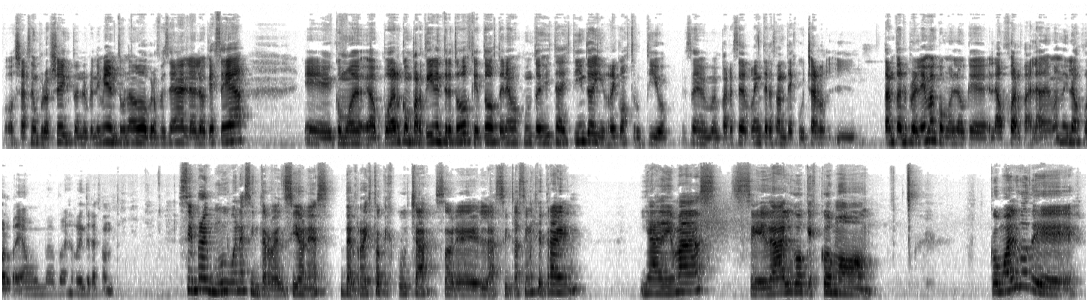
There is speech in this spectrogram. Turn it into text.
o ya sea un proyecto, un emprendimiento, una duda profesional o lo que sea, eh, como a poder compartir entre todos que todos tenemos puntos de vista distintos y reconstructivos. Eso me parece re interesante escuchar tanto el problema como lo que la oferta, la demanda y la oferta, digamos, me parece re interesante. Siempre hay muy buenas intervenciones del resto que escucha sobre las situaciones que traen. Y además se da algo que es como, como algo de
